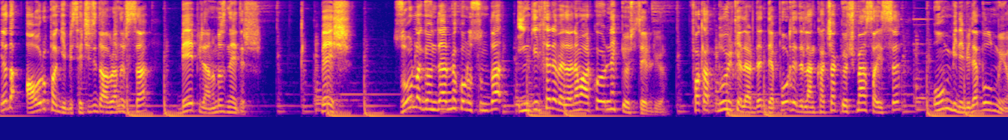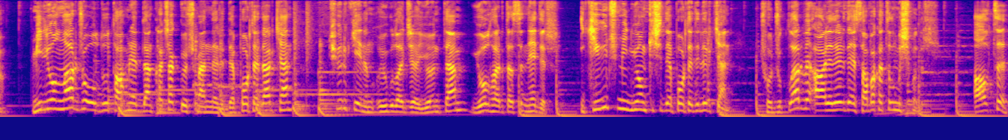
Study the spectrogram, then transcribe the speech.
ya da Avrupa gibi seçici davranırsa B planımız nedir? 5. Zorla gönderme konusunda İngiltere ve Danimarka örnek gösteriliyor. Fakat bu ülkelerde deport edilen kaçak göçmen sayısı 10 bini bile bulmuyor. Milyonlarca olduğu tahmin edilen kaçak göçmenleri deport ederken Türkiye'nin uygulayacağı yöntem, yol haritası nedir? 2-3 milyon kişi deport edilirken çocuklar ve aileleri de hesaba katılmış mıdır? 6.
